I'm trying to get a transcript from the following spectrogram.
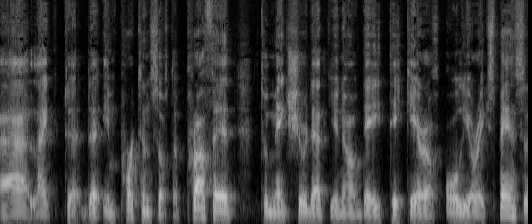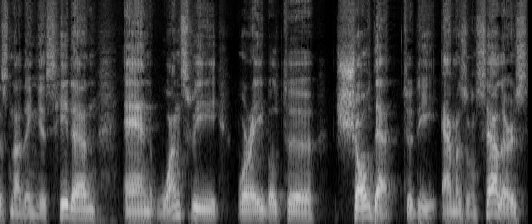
uh, like to, the importance of the profit to make sure that you know they take care of all your expenses nothing is hidden and once we were able to show that to the amazon sellers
